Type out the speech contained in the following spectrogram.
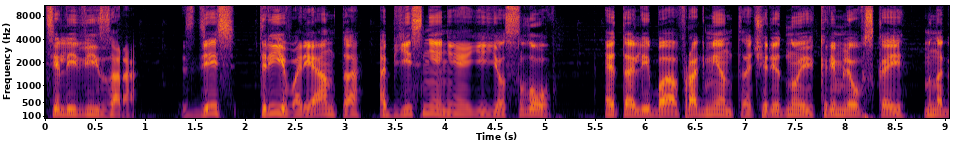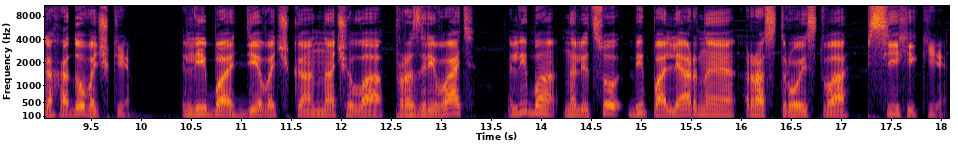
телевизора. Здесь три варианта объяснения ее слов – это либо фрагмент очередной кремлевской многоходовочки, либо девочка начала прозревать, либо налицо биполярное расстройство психики.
